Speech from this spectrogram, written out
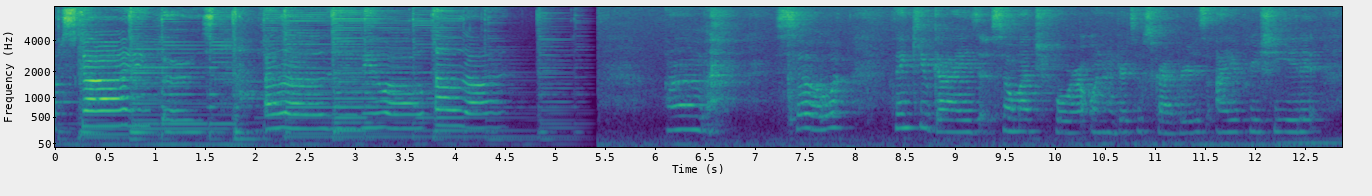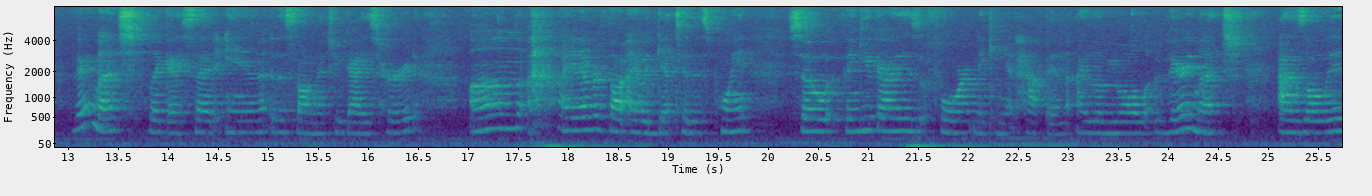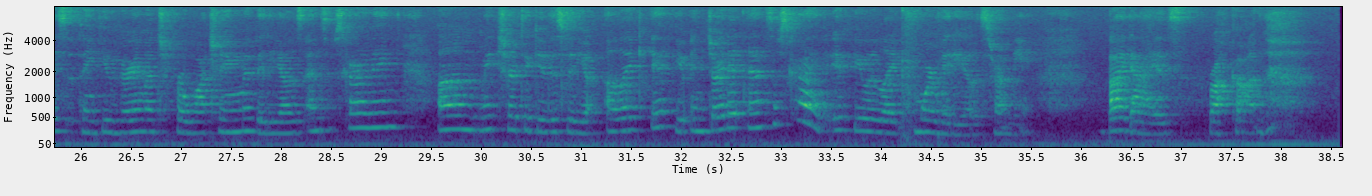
100 subscribers. I love you all a lot. Um, so thank thank you guys so much for 100 subscribers. I appreciate it very much, like I said in the song that you guys heard. Um, I never thought I would get to this point, so thank you guys for making it happen. I love you all very much. As always, thank you very much for watching my videos and subscribing. Um, make sure to give this video a like if you enjoyed it and subscribe if you would like more videos from me. Bye guys, rock on.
